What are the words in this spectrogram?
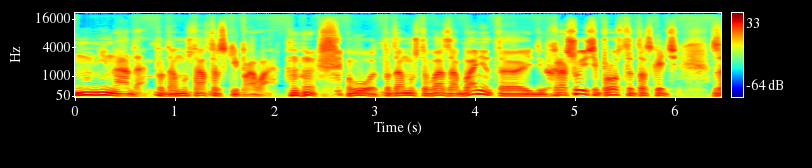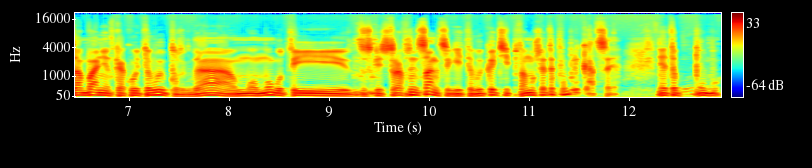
ну, не надо, потому что авторские права. вот, потому что вас забанят. Э, хорошо, если просто, так сказать, забанят какой-то выпуск, да, могут и, так сказать, штрафные санкции какие-то выкатить, потому что это публикация. Это пуб-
